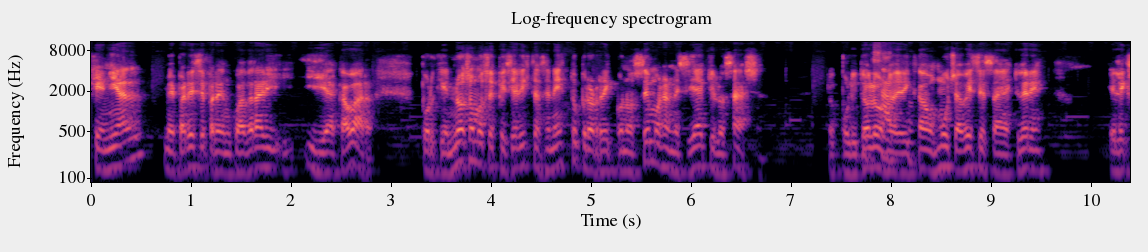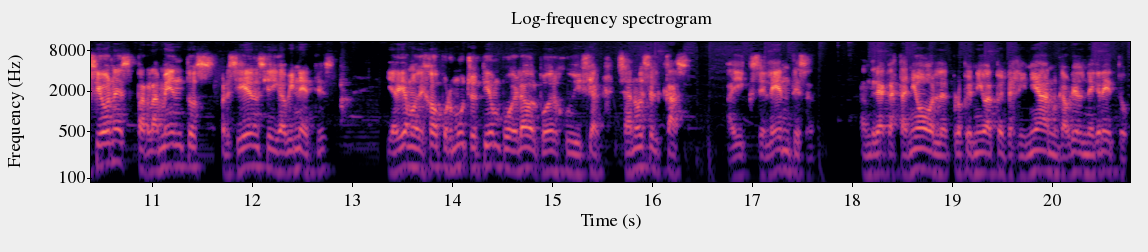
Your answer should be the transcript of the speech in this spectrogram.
genial, me parece, para encuadrar y, acabar, porque no somos especialistas en esto, pero reconocemos la necesidad de que los haya. Los politólogos nos dedicamos muchas veces a estudiar elecciones, parlamentos, presidencia y gabinetes, y habíamos dejado por mucho tiempo de lado el Poder Judicial. Ya no es el caso. Hay excelentes, Andrea Castañola, el propio Aníbal Pérez Liñán, Gabriel Negreto,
